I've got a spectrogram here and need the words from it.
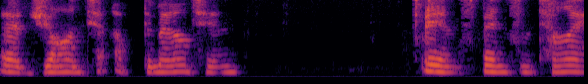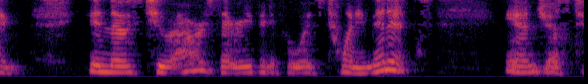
uh, jaunt up the mountain and spend some time in those two hours there, even if it was 20 minutes, and just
